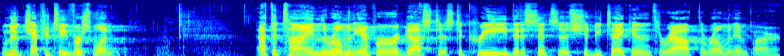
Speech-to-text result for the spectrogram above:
Luke chapter 2, verse 1. At the time, the Roman Emperor Augustus decreed that a census should be taken throughout the Roman Empire.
